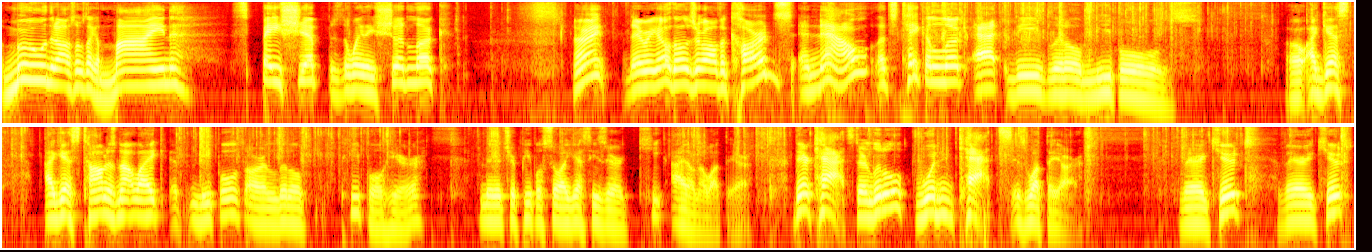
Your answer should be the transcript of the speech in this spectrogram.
a moon that also looks like a mine. Spaceship is the way they should look. All right, there we go. Those are all the cards. And now let's take a look at these little meeples. Oh, I guess I guess Tom does not like meeples are little people here, miniature people. So I guess these are key. I don't know what they are. They're cats. They're little wooden cats, is what they are. Very cute. Very cute.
